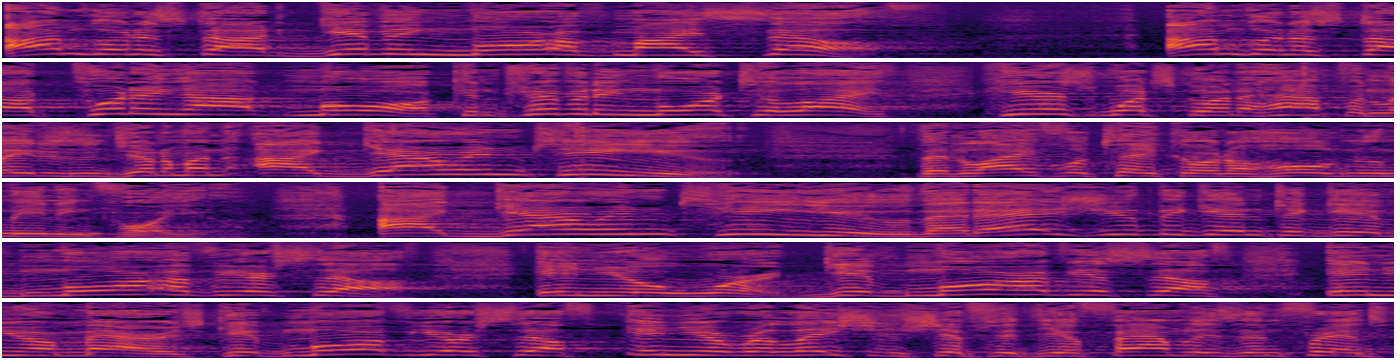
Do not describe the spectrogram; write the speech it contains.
I'm going to start giving more of myself. I'm going to start putting out more, contributing more to life. Here's what's going to happen, ladies and gentlemen. I guarantee you that life will take on a whole new meaning for you. I guarantee you that as you begin to give more of yourself in your work, give more of yourself in your marriage, give more of yourself in your relationships with your families and friends,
